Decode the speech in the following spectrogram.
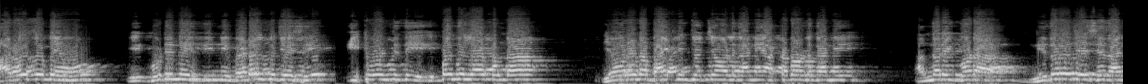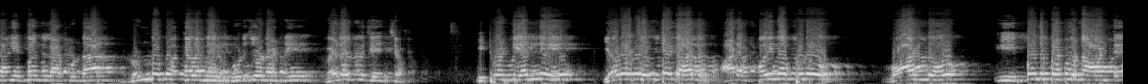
ఆ రోజు మేము ఈ గుడిని దీన్ని వెడల్పు చేసి ఇటువంటిది ఇబ్బంది లేకుండా ఎవరైనా బయట నుంచి వచ్చేవాళ్ళు కానీ అక్కడ వాళ్ళు కానీ అందరికి కూడా నిద్ర చేసేదానికి ఇబ్బంది లేకుండా రెండు పక్కల మీరు గుడి చూడండి వెడల్పు చేయించాం. ఇటువంటివన్నీ ఎవరో చెప్తే కాదు. ఆడ పోయినప్పుడు వాళ్ళు ఈ ఇబ్బంది పడుతున్నామంటే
